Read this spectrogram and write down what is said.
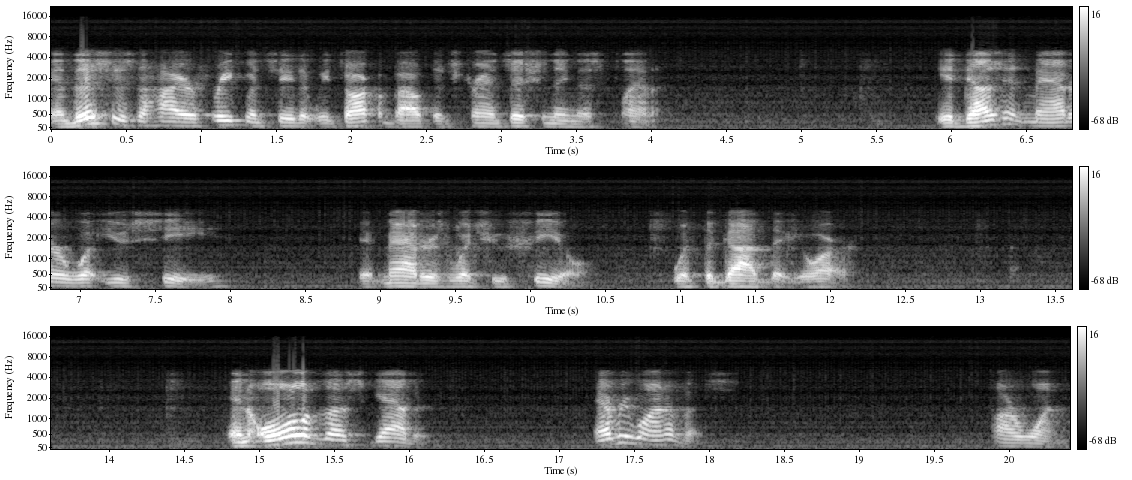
And this is the higher frequency that we talk about that's transitioning this planet. It doesn't matter what you see, it matters what you feel with the God that you are. And all of us gathered, every one of us, are one.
